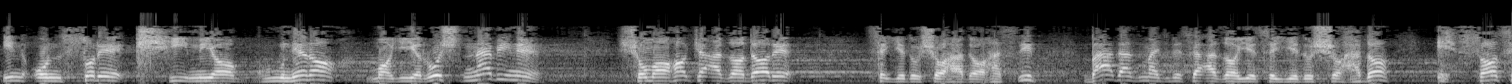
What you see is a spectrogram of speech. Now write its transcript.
این عنصر کیمیاگونه را مایه رشد نبینه؟ شماها که ازادار سید و شهدا هستید بعد از مجلس ازای سید و شهدا احساس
